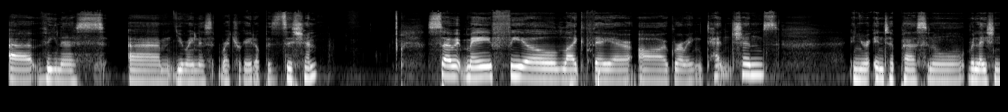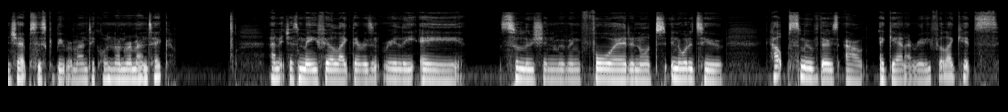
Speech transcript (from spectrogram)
uh, Venus, um, Uranus retrograde opposition. So, it may feel like there are growing tensions in your interpersonal relationships. This could be romantic or non romantic. And it just may feel like there isn't really a solution moving forward in order to, in order to help smooth those out. Again, I really feel like it's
